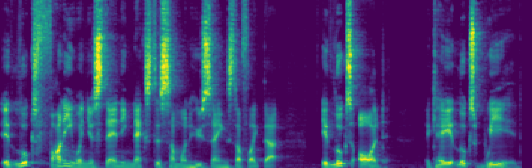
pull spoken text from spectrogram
it looks funny when you're standing next to someone who's saying stuff like that. It looks odd. Okay, it looks weird.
